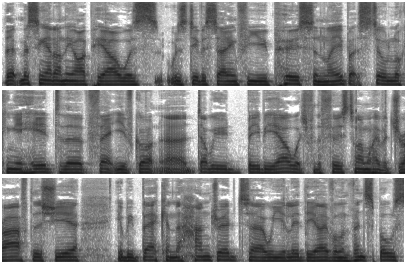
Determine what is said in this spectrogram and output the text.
that missing out on the IPL was, was devastating for you personally, but still looking ahead to the fact you've got uh, WBBL, which for the first time will have a draft this year. You'll be back in the 100, uh, where you led the Oval Invincibles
